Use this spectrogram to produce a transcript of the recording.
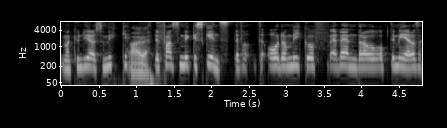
Man kunde göra så mycket. Ja. Det fanns så mycket skins. Det var, och de gick att förändra och optimera. Så.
